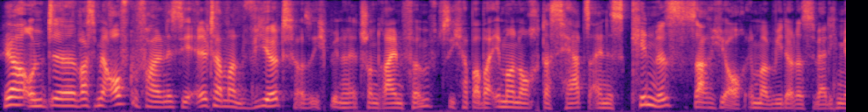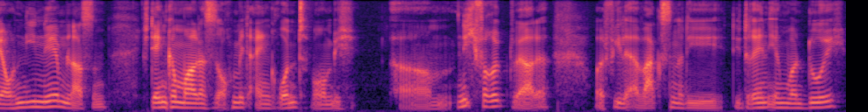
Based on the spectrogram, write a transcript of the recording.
Ja, und äh, was mir aufgefallen ist, je älter man wird, also ich bin jetzt schon 53, habe aber immer noch das Herz eines Kindes, sage ich ja auch immer wieder, das werde ich mir auch nie nehmen lassen. Ich denke mal, das ist auch mit ein Grund, warum ich ähm, nicht verrückt werde, weil viele Erwachsene, die, die drehen irgendwann durch.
